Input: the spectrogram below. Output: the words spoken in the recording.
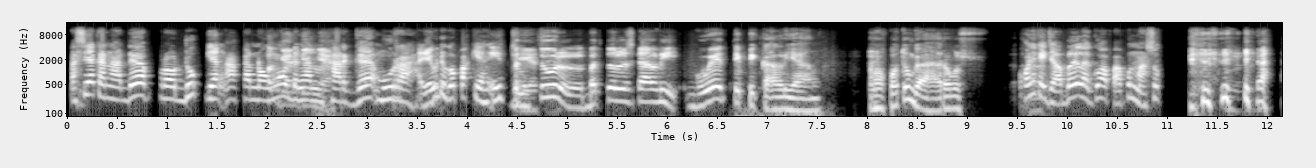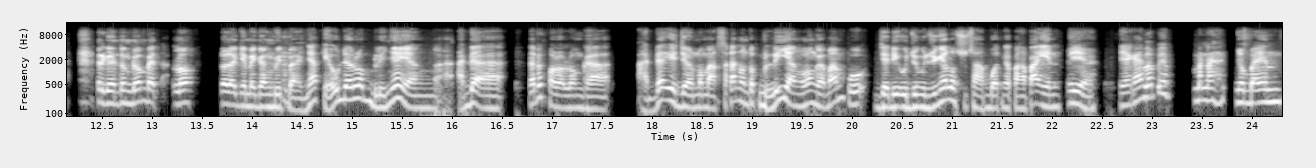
pasti akan ada produk yang akan nongol dengan harga murah ya udah gue pakai yang itu Betul, betul sekali. Gue tipikal yang rokok tuh nggak harus pokoknya kayak jabel lah gue apa pun masuk tergantung dompet. Lo lo lagi megang duit banyak ya udah lo belinya yang ada. Tapi kalau lo nggak ada ya jangan memaksakan untuk beli yang lo nggak mampu. Jadi ujung-ujungnya lo susah buat ngapa-ngapain, iya ya kan? tapi pernah nyobain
